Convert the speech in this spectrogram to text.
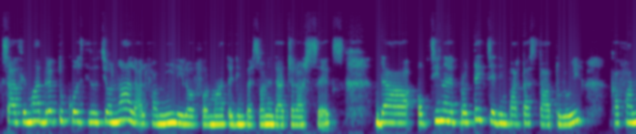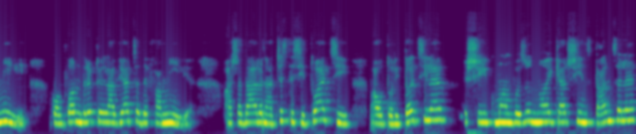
s-a afirmat dreptul constituțional al familiilor formate din persoane de același sex de a obține protecție din partea statului ca familii, conform dreptului la viață de familie. Așadar, în aceste situații, autoritățile și, cum am văzut noi, chiar și instanțele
